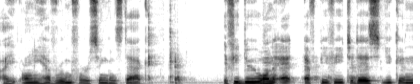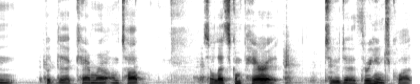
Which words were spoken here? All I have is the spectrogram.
I only have room for a single stack. If you do want to add FPV to this, you can put the camera on top. So let's compare it to the 3 inch quad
